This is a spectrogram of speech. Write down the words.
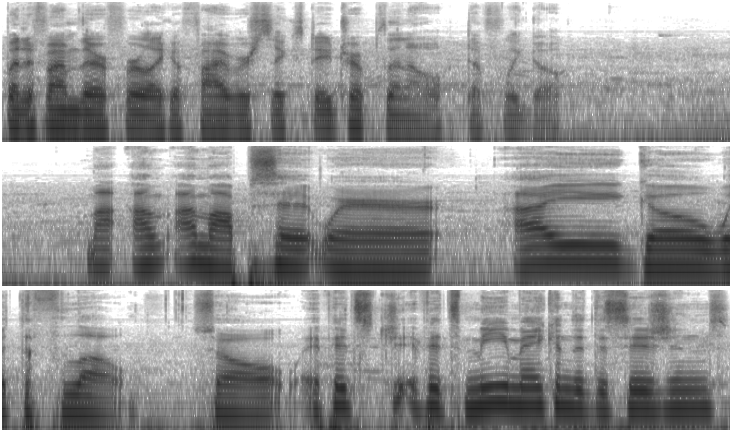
But if I'm there for like a five or six day trip, then I'll definitely go. my, I'm I'm opposite where I go with the flow. So if it's if it's me making the decisions,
